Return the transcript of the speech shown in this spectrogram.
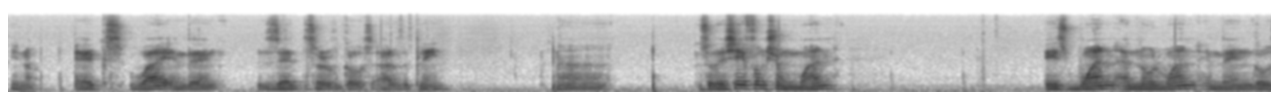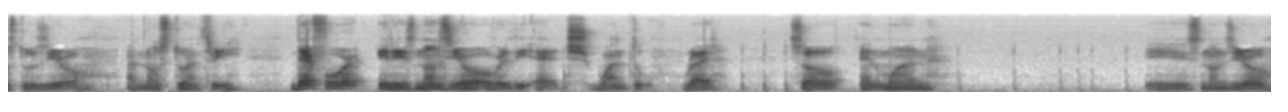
you know, x, y, and then z sort of goes out of the plane. Uh, so the shape function 1 is 1 at node 1 and then goes to 0 at nodes 2 and 3. Therefore, it is non-zero over the edge, 1, 2, right? So n1 is non-zero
